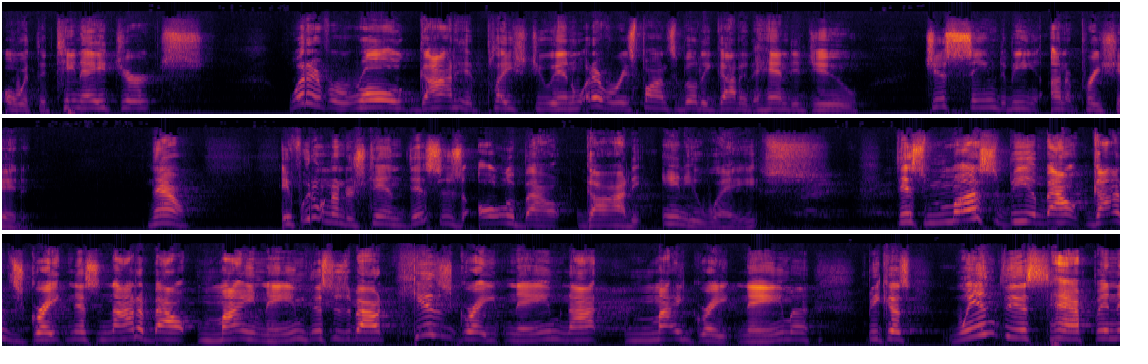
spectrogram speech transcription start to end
or with the teenagers, whatever role God had placed you in, whatever responsibility God had handed you, just seemed to be unappreciated. Now, if we don't understand this is all about God, anyways, this must be about God's greatness, not about my name. This is about His great name, not my great name. Because when this happened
